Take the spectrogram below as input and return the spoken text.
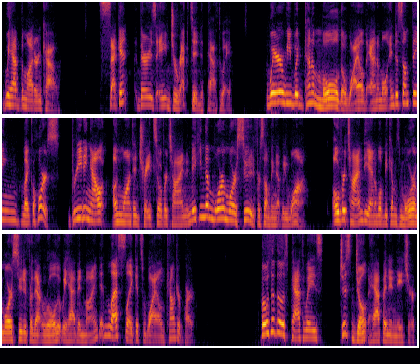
we have the modern cow. Second, there is a directed pathway where we would kind of mold a wild animal into something like a horse, breeding out unwanted traits over time and making them more and more suited for something that we want. Over time, the animal becomes more and more suited for that role that we have in mind and less like its wild counterpart. Both of those pathways just don't happen in nature.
